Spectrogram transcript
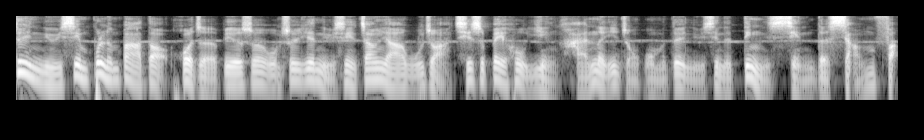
对女性不能霸道，或者比如说我们说一些女性张牙舞爪，其实背后隐含了一种我们对女性的定型的想法。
